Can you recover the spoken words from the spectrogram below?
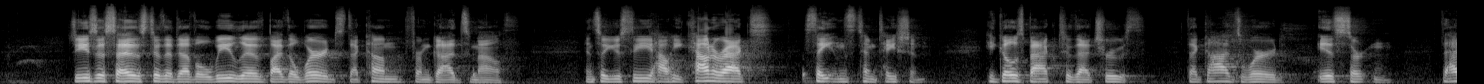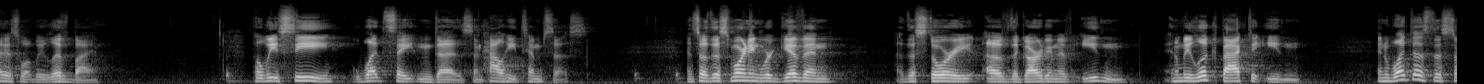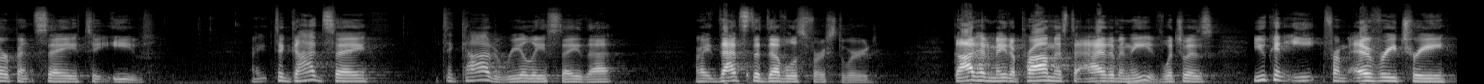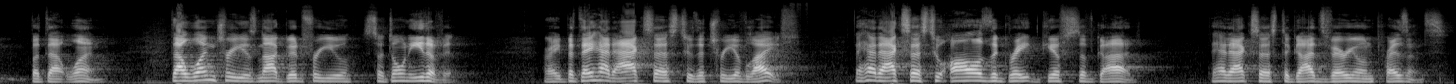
Jesus says to the devil, We live by the words that come from God's mouth. And so you see how he counteracts Satan's temptation. He goes back to that truth that God's word is certain. That is what we live by. But we see what Satan does and how he tempts us. And so this morning we're given the story of the Garden of Eden. And we look back to Eden. And what does the serpent say to Eve? Right? Did God say, did God really say that? Right? That's the devil's first word. God had made a promise to Adam and Eve, which was, You can eat from every tree but that one. That one tree is not good for you, so don't eat of it. Right? But they had access to the tree of life. They had access to all of the great gifts of God. They had access to God's very own presence.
